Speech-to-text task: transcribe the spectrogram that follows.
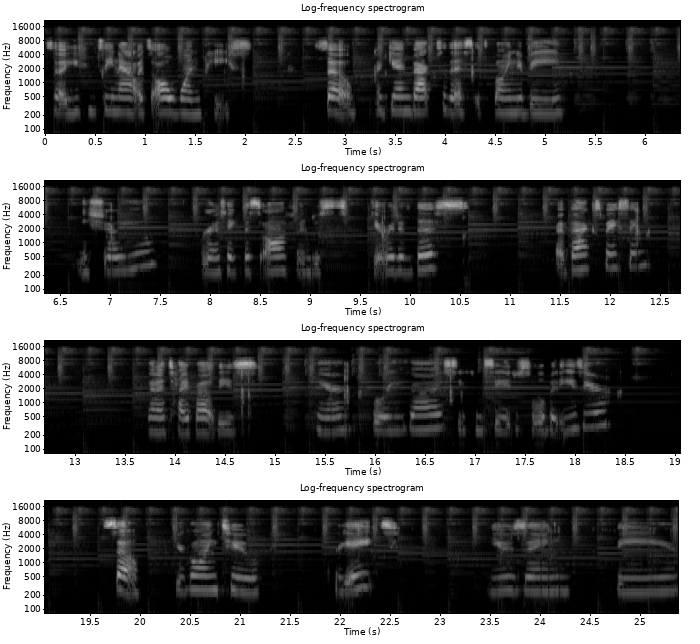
So you can see now it's all one piece. So again, back to this, it's going to be, let me show you. We're going to take this off and just get rid of this by backspacing. I'm going to type out these here for you guys so you can see it just a little bit easier. So you're going to create using the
